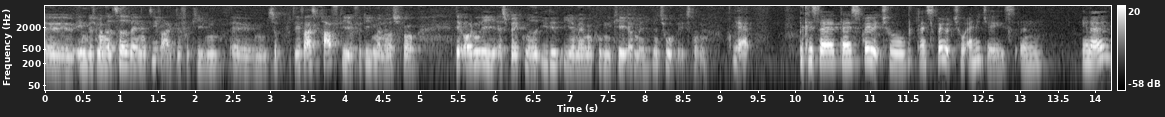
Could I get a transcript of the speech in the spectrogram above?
øh, end hvis man havde taget vandet direkte fra kilden. Øh, så det er faktisk kraftigere, fordi man også får det åndelige aspekt med i det, i og med at man kommunikerer med naturvæsenerne. Yeah. Because they're, they're spiritual they're spiritual energies and you know,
